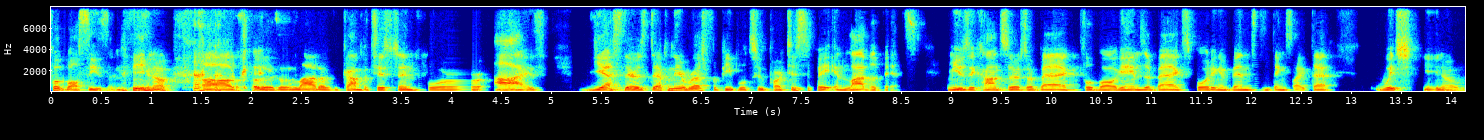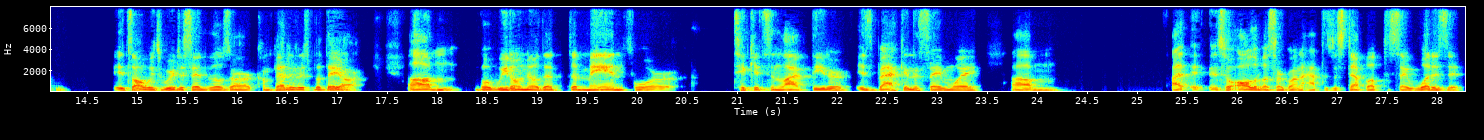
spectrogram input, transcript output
football season. You know, uh, okay. so there's a lot of competition for eyes. Yes, there's definitely a rush for people to participate in live events. Music concerts are back, football games are back, sporting events and things like that. Which you know, it's always weird to say that those are competitors, but they are. Um, but we don't know that demand for tickets in live theater is back in the same way. Um, I, and so all of us are going to have to just step up to say, what is it?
